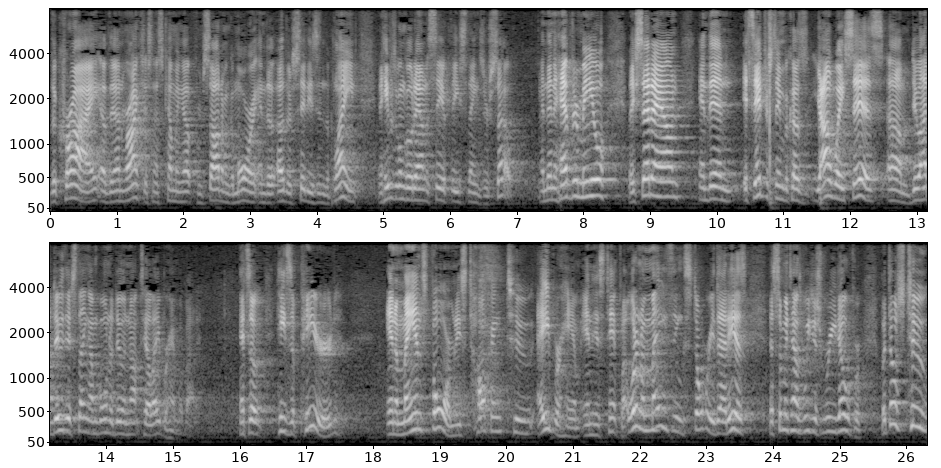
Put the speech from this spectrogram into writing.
the cry of the unrighteousness coming up from Sodom and Gomorrah and the other cities in the plain, and He was going to go down and see if these things are so. And then they have their meal, they sit down, and then it's interesting because Yahweh says, um, Do I do this thing I'm going to do and not tell Abraham about it? And so he's appeared in a man's form, and he's talking to Abraham in his tent What an amazing story that is, that so many times we just read over. But those two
